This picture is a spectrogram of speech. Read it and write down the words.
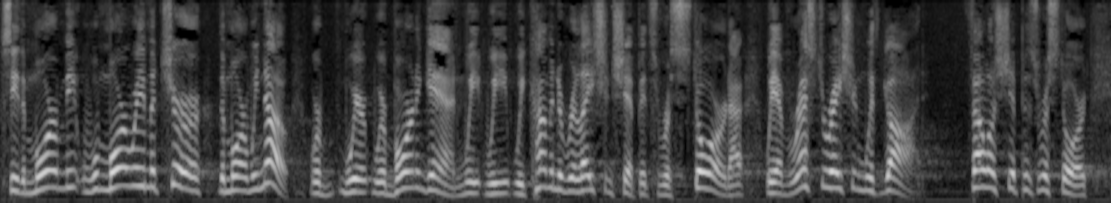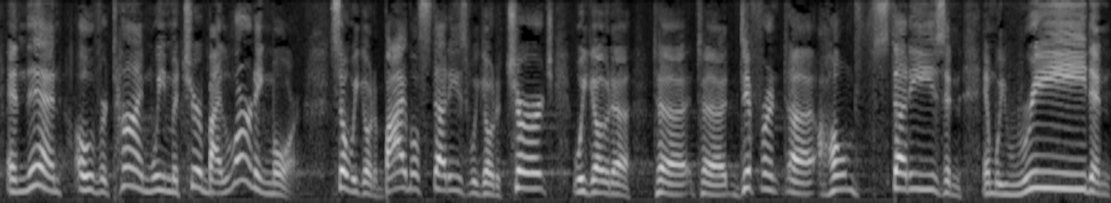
See, the more, more we mature, the more we know. We're, we're, we're born again. We, we, we come into relationship. It's restored. We have restoration with God. Fellowship is restored. And then over time, we mature by learning more. So we go to Bible studies, we go to church, we go to, to, to different uh, home studies, and, and we read and,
